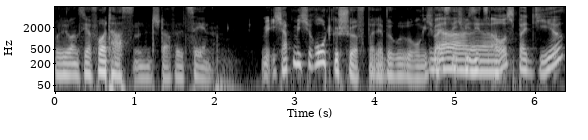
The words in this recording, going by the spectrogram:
wo wir uns hier vortasten in Staffel 10. Ich habe mich rot geschürft bei der Berührung. Ich weiß Ja, nicht, wie sieht's ja. aus bei dir?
